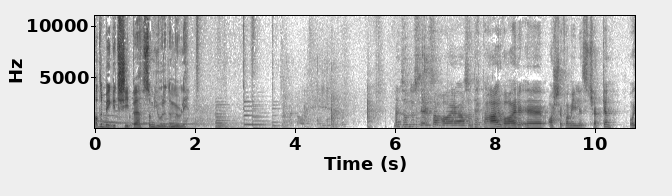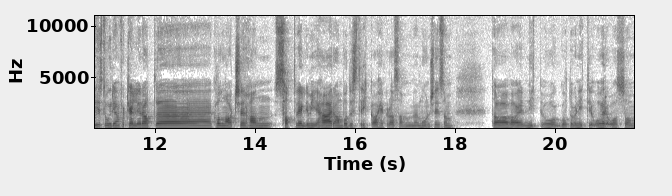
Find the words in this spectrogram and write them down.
hadde bygget skipet som gjorde det mulig. Men som du ser, så har altså dette her var eh, Archer-familiens kjøkken. Og historien forteller at uh, Colin Archer han satt veldig mye her. Han både strikka og hekla sammen med moren sin, som da var 90, godt over 90 år, og som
